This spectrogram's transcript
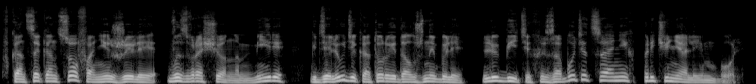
В конце концов, они жили в извращенном мире, где люди, которые должны были любить их и заботиться о них, причиняли им боль.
